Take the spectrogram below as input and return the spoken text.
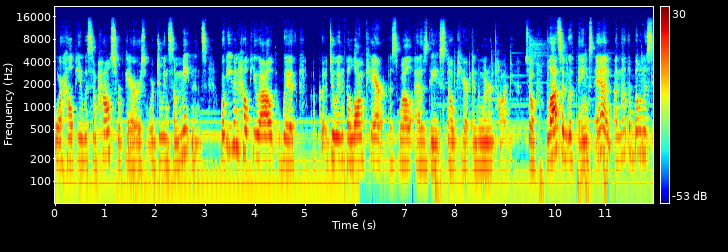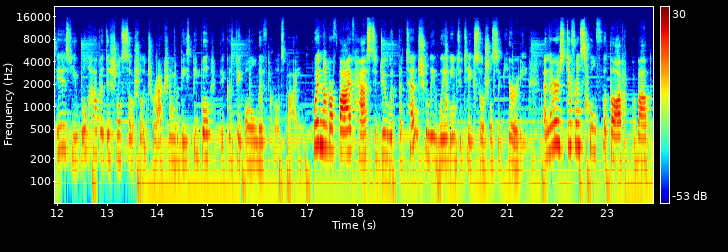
or help you with some house repairs or doing some maintenance or even help you out with uh, doing the lawn care as well as the snow care in the wintertime. So lots of good things. And another bonus is you will have additional social interaction with these people because they all live close by. Point number five has to do with potentially waiting to take social security. And there is different school of thought about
